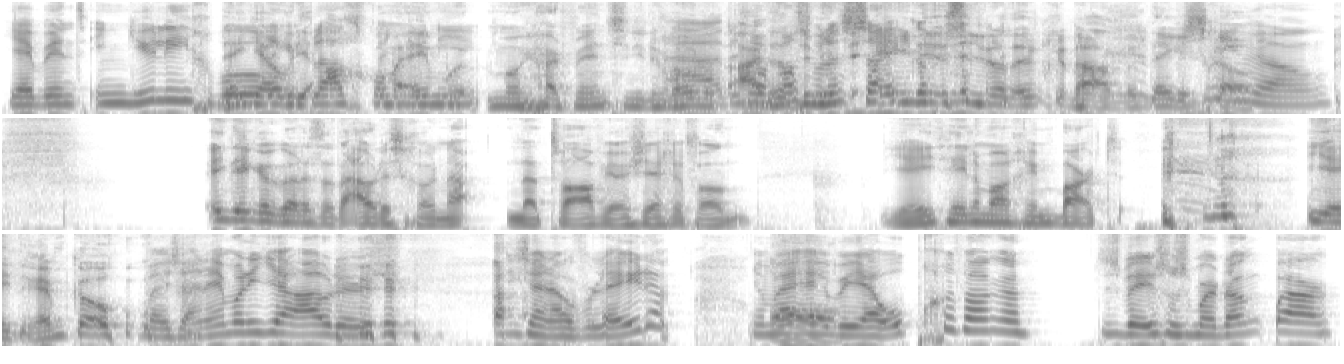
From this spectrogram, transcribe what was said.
jij bent in juli geboren Denk jij over die plaats van 8,1 juni. mil- miljard mensen die er Ja, wonen op er aarde, zal dat er niet wel een één is die dat heeft gedaan? Dat denk ik Misschien wel. wel. Ik denk ook wel eens dat ouders gewoon na, na 12 jaar zeggen van... Je heet helemaal geen Bart. je heet Remco. Wij zijn helemaal niet jouw ouders. Die zijn overleden. En wij Oh. hebben jou opgevangen. Dus wees ons maar dankbaar.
